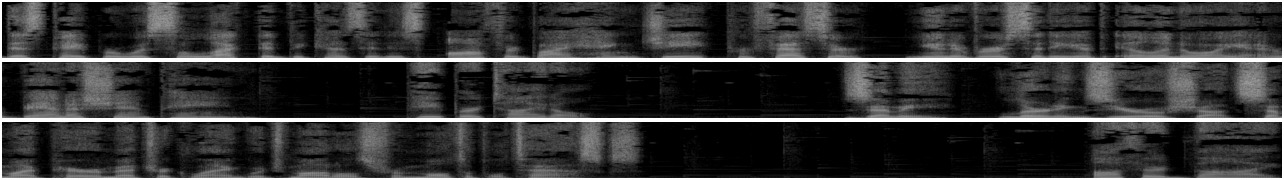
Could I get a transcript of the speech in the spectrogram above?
This paper was selected because it is authored by Heng Ji, professor, University of Illinois at Urbana-Champaign. Paper title Zemi, Learning Zero Shot Semi Parametric Language Models from Multiple Tasks. Authored by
